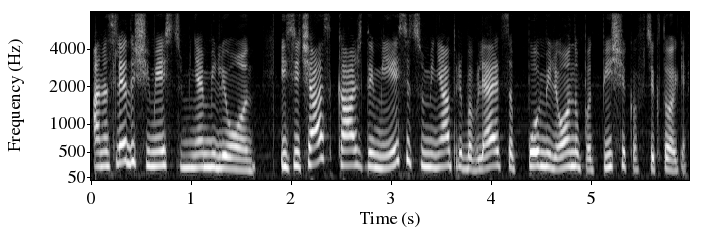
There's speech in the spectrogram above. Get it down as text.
а на следующий месяц у меня миллион. И сейчас каждый месяц у меня прибавляется по миллиону подписчиков в ТикТоке.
